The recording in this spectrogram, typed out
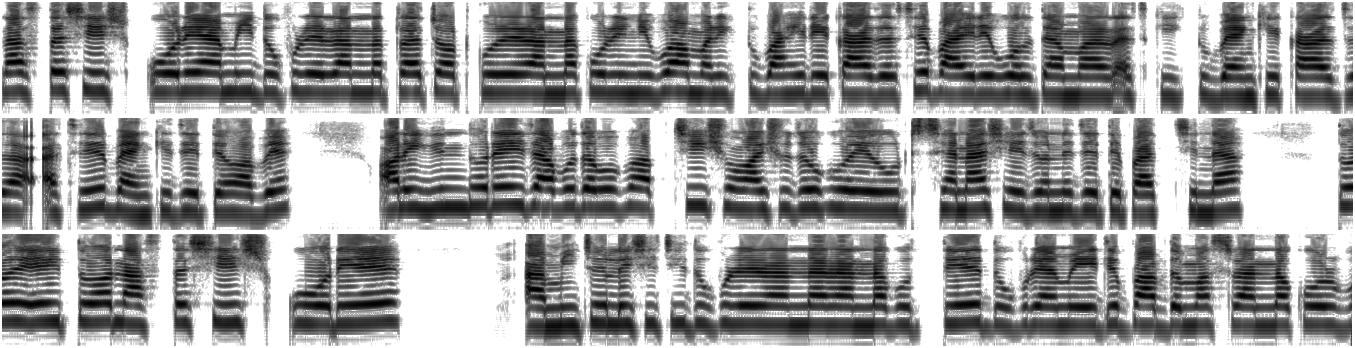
নাস্তা শেষ করে আমি দুপুরের রান্নাটা চট করে রান্না করে নিব। আমার একটু বাইরে কাজ আছে। বাইরে বলতে আমার আজকে একটু ব্যাংকে কাজ আছে, ব্যাংকে যেতে হবে। অনেকদিন ধরেই যাব যাব ভাবছি, সময় সুযোগ হয়ে উঠছে না সেই জন্য যেতে পারছি না। তো এই তো নাস্তা শেষ করে আমি চলে এসেছি দুপুরে রান্না রান্না করতে। দুপুরে আমি এই যে পাবদা মাছ রান্না করব।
